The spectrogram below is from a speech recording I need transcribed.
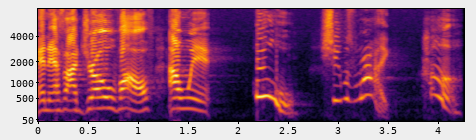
And as I drove off, I went, ooh, she was right. Huh.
